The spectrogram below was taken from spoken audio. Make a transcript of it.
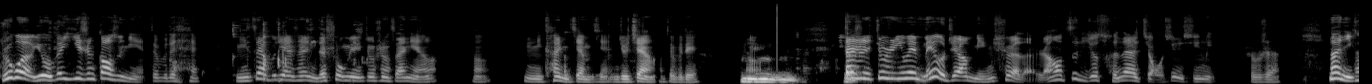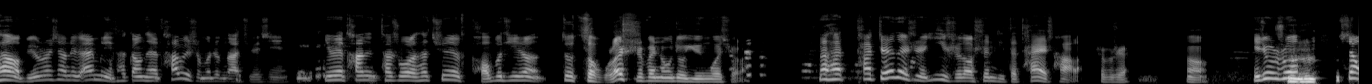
如果有个医生告诉你，对不对？你再不健身，你的寿命就剩三年了啊！你看你健不健，你就健了，对不对？嗯嗯嗯，但是就是因为没有这样明确的，然后自己就存在侥幸心理，是不是？那你看啊，比如说像这个艾米丽，她刚才她为什么这么大决心？因为她她说了，她去那跑步机上就走了十分钟就晕过去了。那她她真的是意识到身体的太差了，是不是？嗯，也就是说像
